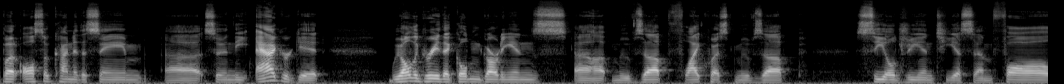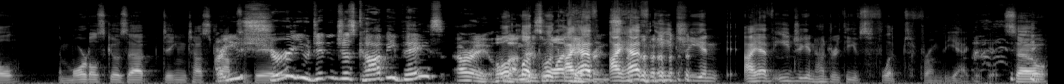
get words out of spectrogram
but also kind of the same uh, so in the aggregate we all agree that golden guardians uh, moves up flyquest moves up clg and tsm fall immortals goes up dignitas drops Are you a bit. sure you didn't just copy paste? All right, hold well, on. look, There's look, one I have. I have EG and I have EG and Hundred Thieves flipped from the aggregate. So,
